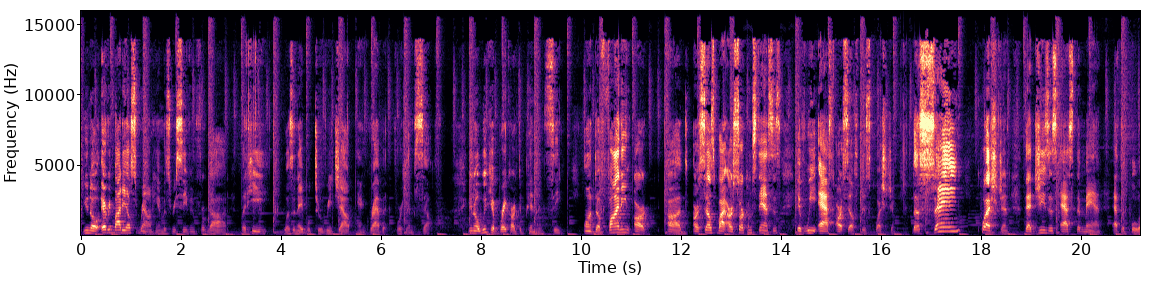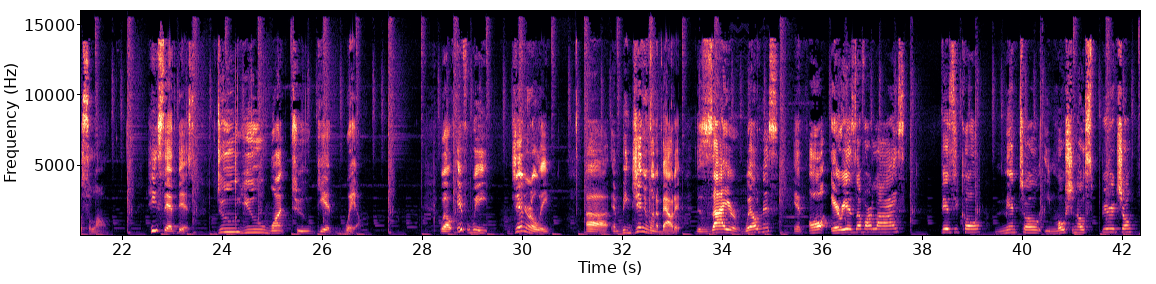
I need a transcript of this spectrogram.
You know, everybody else around him is receiving for God, but he wasn't able to reach out and grab it for himself. You know, we can break our dependency on defining our uh, ourselves by our circumstances if we ask ourselves this question the same question that Jesus asked the man at the pool of Siloam. He said this Do you want to get well? Well, if we generally uh, and be genuine about it, desire wellness in all areas of our lives physical, mental, emotional, spiritual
